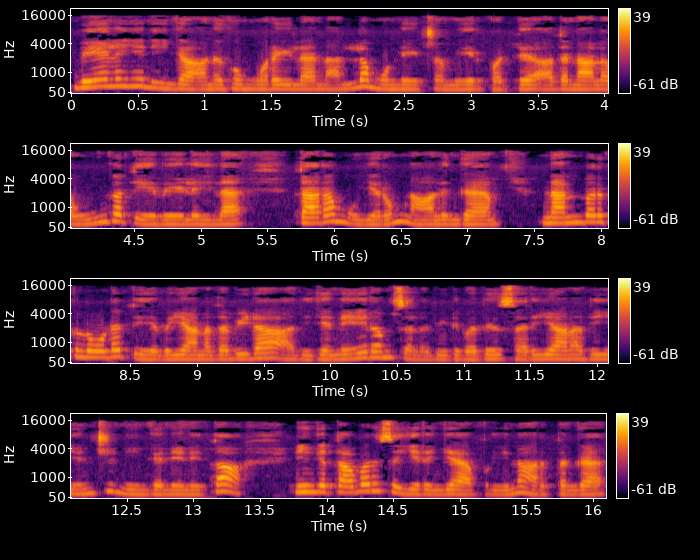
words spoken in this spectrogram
வேலையை நீங்க அணுகும் முறையில நல்ல முன்னேற்றம் ஏற்பட்டு அதனால உங்க தேவையில தரம் உயரும் நாளுங்க. நண்பர்களோட தேவையானதை விட அதிக நேரம் செலவிடுவது சரியானது என்று நீங்க நினைத்தா நீங்க தவறு செய்யறீங்க அப்படின்னு அர்த்தங்க.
